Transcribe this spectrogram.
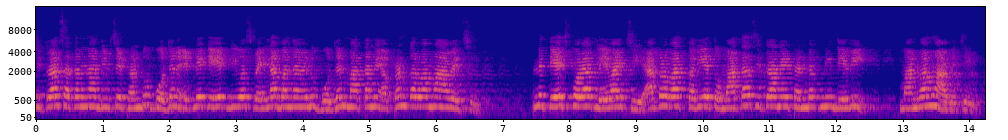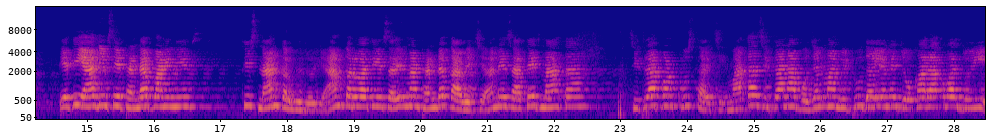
શીતળા સાતમના દિવસે ઠંડુ ભોજન એટલે કે એક દિવસ પહેલાં બનાવેલું ભોજન માતાને અપહરણ કરવામાં આવે છે અને તે જ ખોરાક લેવાય છે. આગળ વાત કરીએ તો માતા શીતળાને ઠંડકની દેવી માનવામાં આવે છે. તેથી આ દિવસે ઠંડા પાણીને થી સ્નાન કરવું જોઈએ. આમ કરવાથી શરીરમાં ઠંડક આવે છે અને સાથે જ માતા શીતળા પણ ખુશ થાય છે. માતા શીતળાના ભોજનમાં મીઠું, દહીં અને ચોખા રાખવા જોઈએ.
